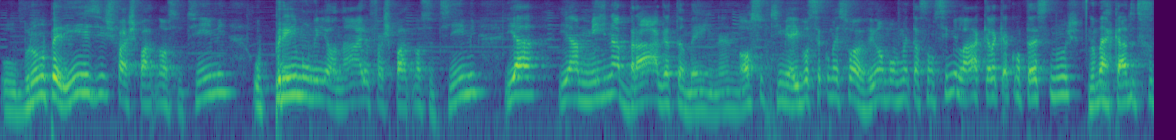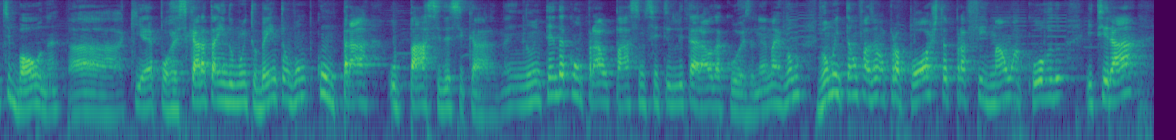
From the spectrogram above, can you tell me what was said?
o Bruno Perizes faz parte do nosso time, o Primo Milionário faz parte do nosso time e a, e a Mirna Braga também, né? Nosso time. Aí você começou a ver uma movimentação similar àquela que acontece nos, no mercado de futebol, né? Ah, que é, porra, esse cara tá indo muito bem, então vamos comprar o passe desse cara. Né? Não entenda comprar o passe no sentido literal da coisa, né? Mas vamos, vamos então fazer uma proposta para firmar um acordo e tirar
